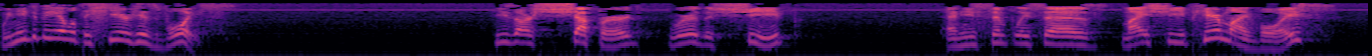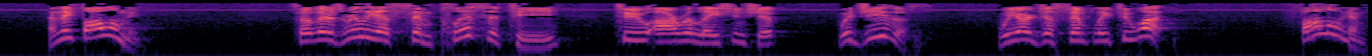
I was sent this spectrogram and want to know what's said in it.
we need to be able to hear His voice. He's our shepherd. We're the sheep. And He simply says, My sheep hear my voice, and they follow me. So there's really a simplicity to our relationship with Jesus. We are just simply to what? Follow him.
